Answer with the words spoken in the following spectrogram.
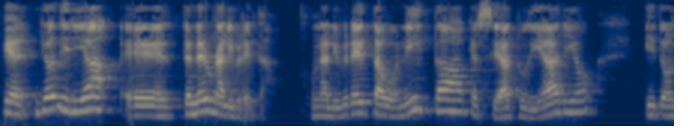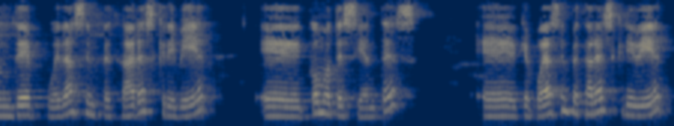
Bien, yo diría tener una libreta, una libreta bonita, que sea tu diario, y donde puedas empezar a escribir eh, cómo te sientes, eh, que puedas empezar a escribir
